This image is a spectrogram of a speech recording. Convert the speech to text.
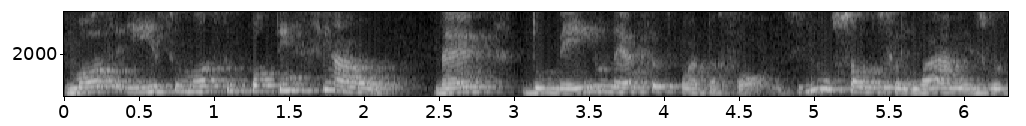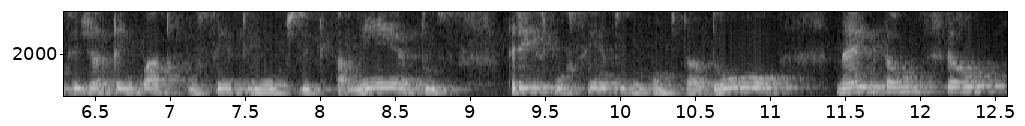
Mostra, e isso mostra o potencial né, do meio nessas plataformas. E não só no celular, mas você já tem 4% em outros equipamentos, 3% no computador. Né? Então, são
